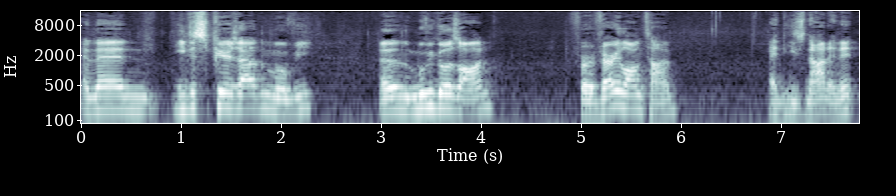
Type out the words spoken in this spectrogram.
And then he disappears out of the movie. And then the movie goes on for a very long time. And he's not in it.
